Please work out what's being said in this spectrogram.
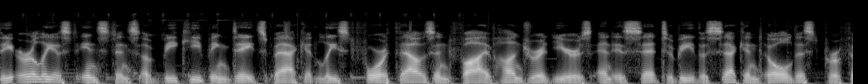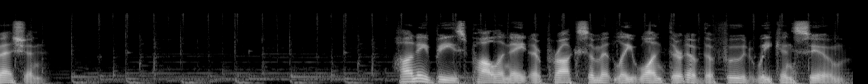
The earliest instance of beekeeping dates back at least 4,500 years and is said to be the second oldest profession. Honeybees pollinate approximately one-third of the food we consume.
